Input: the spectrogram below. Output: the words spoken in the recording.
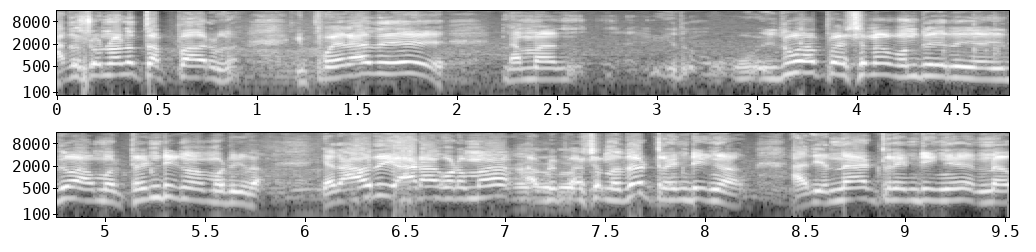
அதை சொன்னாலும் தப்பாக இருக்கும். இப்போ ஏதாவது நம்ம இது இதுவாக பேசினா வந்து இது இதுவாக ட்ரெண்டிங் ஆக மாட்டேங்கிறான் ஏதாவது ஏடா கூடமா அப்படி பேசினா தான் ட்ரெண்டிங் ஆகும். அது என்ன ட்ரெண்டிங்கு என்ன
